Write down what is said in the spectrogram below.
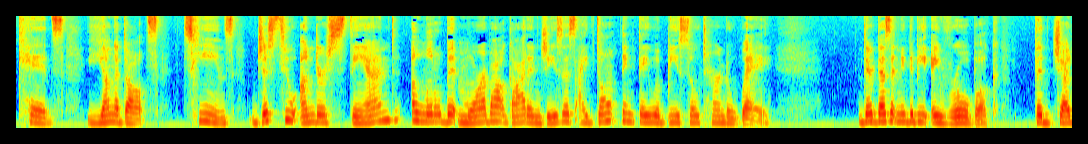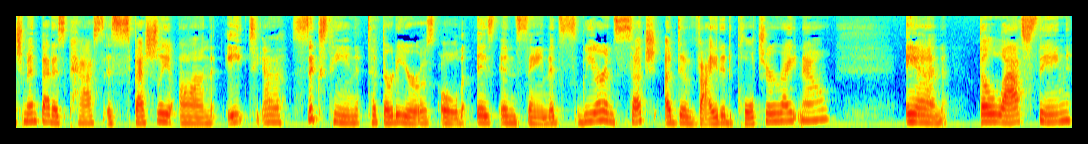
kids, young adults, teens just to understand a little bit more about God and Jesus, I don't think they would be so turned away. There doesn't need to be a rule book. The judgment that is passed, especially on 18, uh, 16 to 30 years old, is insane. It's we are in such a divided culture right now. And the last thing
